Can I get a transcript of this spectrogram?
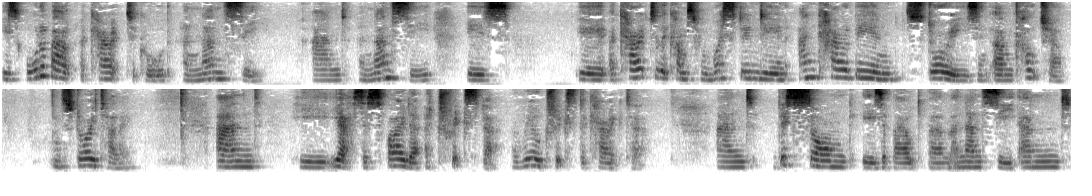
is all about a character called Anansi. And Anansi is a character that comes from West Indian and Caribbean stories and um, culture and storytelling. And he, yes, a spider, a trickster, a real trickster character. And this song is about um, Anansi and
